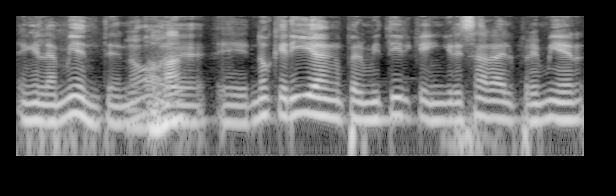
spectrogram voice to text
en el ambiente, ¿no? Ajá. Eh, eh, no querían permitir que ingresara el Premier,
